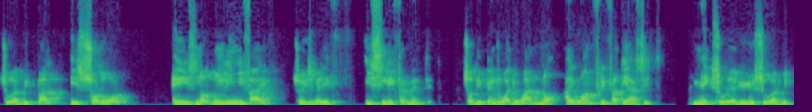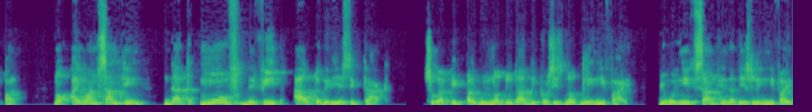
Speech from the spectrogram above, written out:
Sugar beet pulp is soluble and is not lignified, so it's very easily fermented. So depends what you want. No, I want free fatty acid. Make sure that you use sugar beet pulp. No, I want something that move the feed out of the digestive tract. Sugar beet pulp will not do that because it's not lignified. You will need something that is lignified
